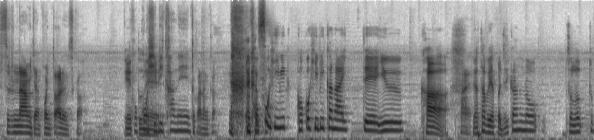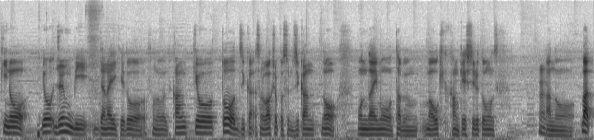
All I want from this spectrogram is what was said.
するなみたいなポイントあるんですか、えっとねここ響かねえとかなんか。ここ響くここ響かないっていうかはい。いや多分やっぱ時間のその時のよ準備じゃないけどその環境と時間そのワークショップをする時間の問題も多分、まあ、大きく関係してると思うんです。うん。あのまあ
